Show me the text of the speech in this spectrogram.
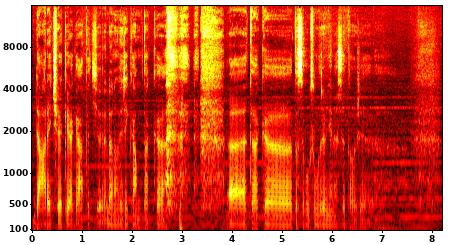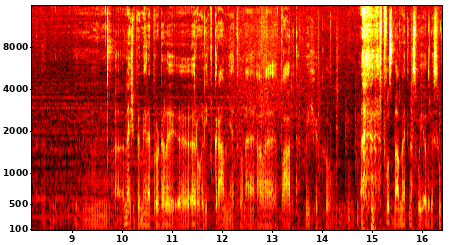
dáreček, jak já teď Danovi říkám, tak, tak to sebou samozřejmě nese to, že ne, že by mi neprodali eh, rohlík v krámě, to ne, ale pár takových jako poznámek na svoji adresu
